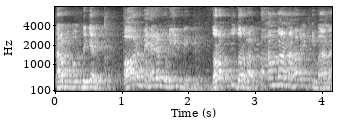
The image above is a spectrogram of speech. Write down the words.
তারপর দেখেন আর মেহের মুনির মে দরব তো দরবার। তো হাম্মানা হলে কি মানা?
